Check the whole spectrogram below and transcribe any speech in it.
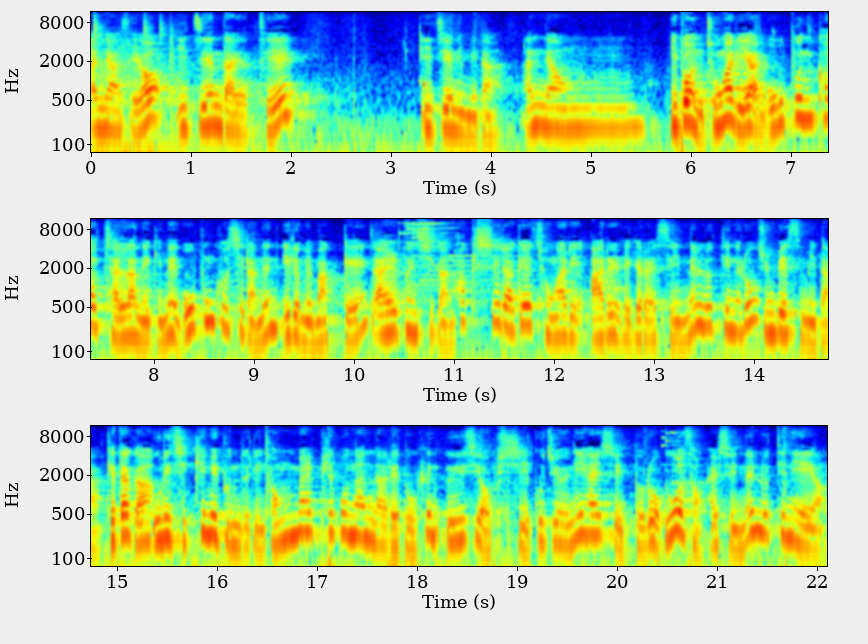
안녕하세요. 이지은 다이어트의 이지은입니다. 안녕. 이번 종아리알 5분 컷 잘라내기는 5분 컷이라는 이름에 맞게 짧은 시간 확실하게 종아리 알을 해결할 수 있는 루틴으로 준비했습니다. 게다가 우리 지킴이 분들이 정말 피곤한 날에도 큰 의지 없이 꾸준히 할 수 있도록 누워서 할 수 있는 루틴이에요.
